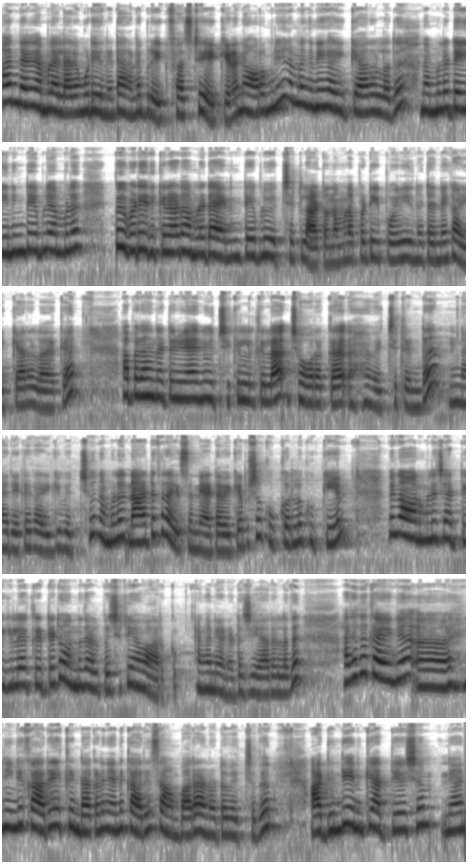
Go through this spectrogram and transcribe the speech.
അതെന്തായാലും നമ്മളെല്ലാവരും കൂടി ഇരുന്നിട്ട് അങ്ങനെ ബ്രേക്ക്ഫാസ്റ്റ് കഴിക്കണം. നോർമലി നമ്മളിങ്ങനെ കഴിക്കാറുള്ളത് നമ്മൾ ഡൈനിങ് ടേബിൾ നമ്മൾ ഇപ്പോൾ ഇവിടെ ഇരിക്കുന്നവിടെ നമ്മൾ ഡൈനിങ് ടേബിൾ വെച്ചിട്ടില്ല കേട്ടോ നമ്മളപ്പോൾ ടീപ്പോയിൽ ഇരുന്നിട്ട് തന്നെ കഴിക്കാറുള്ളതൊക്കെ. അപ്പോൾ എന്നിട്ട് ഞാൻ ഉച്ചയ്ക്കുള്ള ചോറൊക്കെ വെച്ചിട്ടുണ്ട്. അരിയൊക്കെ കഴുകി വെച്ചു. നമ്മൾ നാട്ടിലത്തെ റൈസ് തന്നെ ആട്ടോ വയ്ക്കുക പക്ഷേ കുക്കറിൽ കുക്ക് ചെയ്യും. പിന്നെ നോർമലി ചട്ടിക്കിലൊക്കെ ഇട്ടിട്ട് ഒന്ന് തിളപ്പിച്ചിട്ട് ഞാൻ വാർക്കും. അങ്ങനെയാണ് കേട്ടോ ചെയ്യാറുള്ളത്. അതൊക്കെ കഴിഞ്ഞ് എനിക്ക് കറിയൊക്കെ ഉണ്ടാക്കണം. ഞാൻ കറി സാമ്പാറാണ് കേട്ടോ വെച്ചത്. അതിന്റെ എനിക്ക് അത്യാവശ്യം ഞാൻ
